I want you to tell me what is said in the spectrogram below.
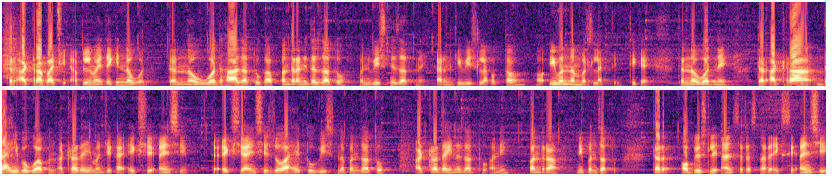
तर अठरा पाचशे आपल्याला माहिती आहे की नव्वद. तर नव्वद हा जातो का? पंधराने तर जातो पण वीसने जात नाही कारण की वीसला फक्त इवन नंबर्स लागतील. ठीक आहे? तर नव्वद नाही. तर अठरा दही बघू आपण. अठरा दही म्हणजे काय? एकशे ऐंशी. तर एकशे ऐंशी जो आहे तो वीसनं पण जातो अठरा दहीनं जातो आणि पंधराने पण जातो. तर ऑब्विसली आन्सर असणार आहे एकशे ऐंशी.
